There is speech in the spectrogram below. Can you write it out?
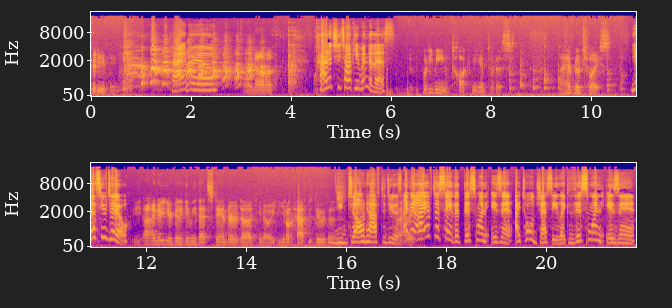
Good evening. Hi, Boo. Hi, Nama. How did she talk you into this? What do you mean, talk me into this? I have no choice. Yes, you do. I know you're going to give me that standard, uh, you know, you don't have to do this. You don't have to do this. I- I mean, I have to say that this one isn't. I told Jesse, like, this one isn't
